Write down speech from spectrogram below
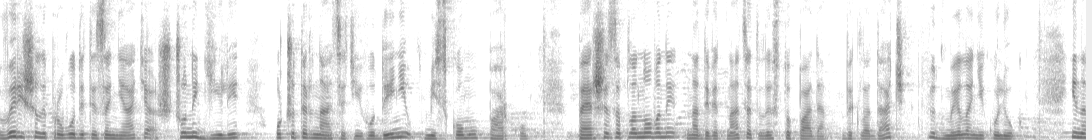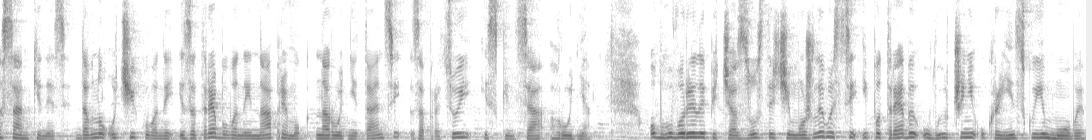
Вирішили проводити заняття щонеділі о 14 годині в міському парку. Перше заплановане на 19 листопада. Викладач Людмила Ніколюк. І на сам кінець давно очікуваний і затребуваний напрямок народні танці запрацює із кінця грудня. Обговорили під час зустрічі можливості і потреби у вивченні української мови.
